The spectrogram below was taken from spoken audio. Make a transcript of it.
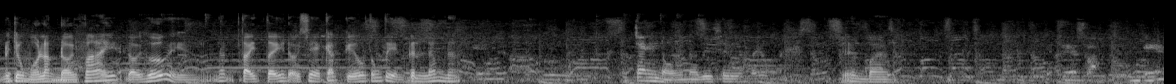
Nói chung mỗi lần đổi phái đổi hướng thì nó tẩy tẩy đổi xe các kiểu tốn tiền kinh lắm nữa. Tranh nổi NBC mấy ông này. Thế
